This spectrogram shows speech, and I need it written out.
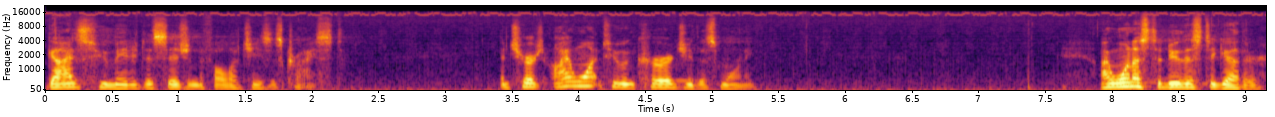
guys who made a decision to follow Jesus Christ. And, church, I want to encourage you this morning. I want us to do this together.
